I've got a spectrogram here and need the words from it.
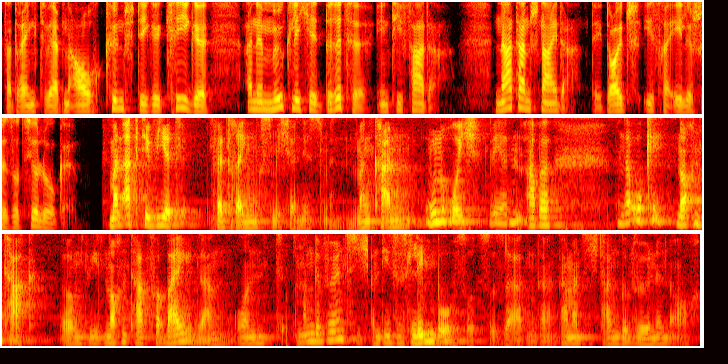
Verdrängt werden auch künftige Kriege, eine mögliche dritte Intifada. Nathan Schneider, der deutsch-israelische Soziologe. Man aktiviert Verdrängungsmechanismen. Man kann unruhig werden, aber man sagt, okay, noch ein Tag. Irgendwie noch ein Tag vorbeigegangen. Und man gewöhnt sich an dieses Limbo sozusagen. Da kann man sich dran gewöhnen auch.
